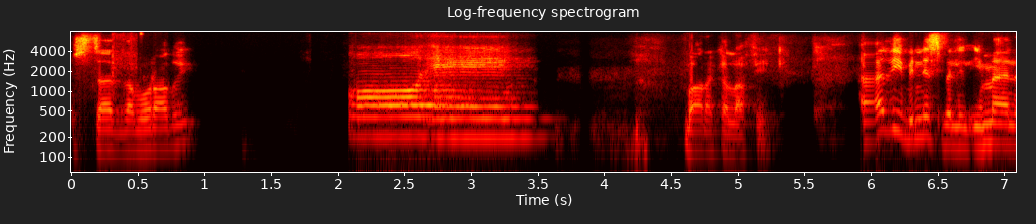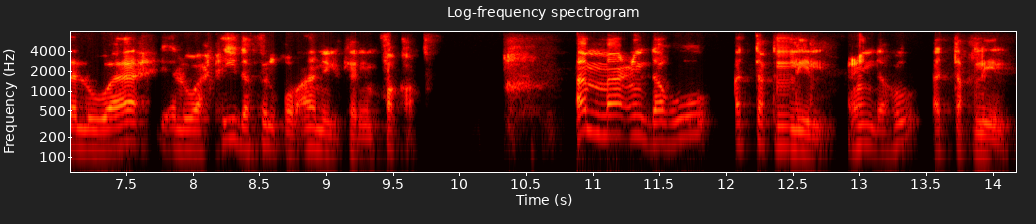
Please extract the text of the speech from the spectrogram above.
أستاذ أبو راضي. طه بارك الله فيك. هذه بالنسبة للإمالة الوحيدة في القرآن الكريم فقط. أما عنده التقليل عنده التقليل.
